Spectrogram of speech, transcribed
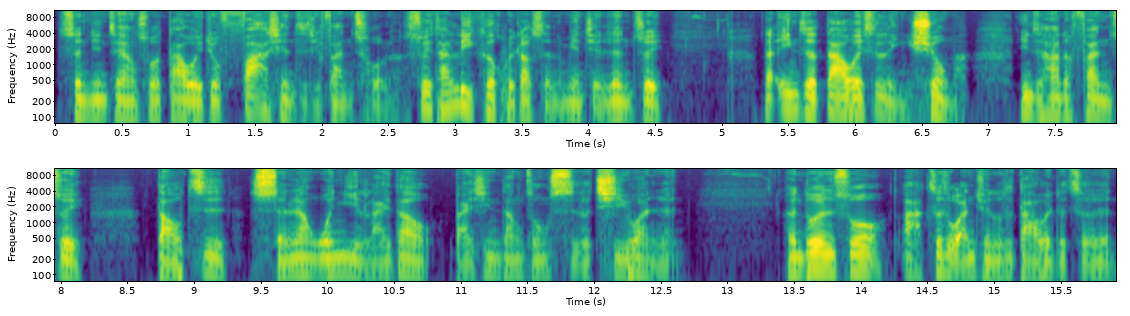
圣经这样说，大卫就发现自己犯错了，所以他立刻回到神的面前认罪。那因着大卫是领袖嘛，因着他的犯罪，导致神让瘟疫来到百姓当中，死了七万人。很多人说啊，这是完全都是大卫的责任，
